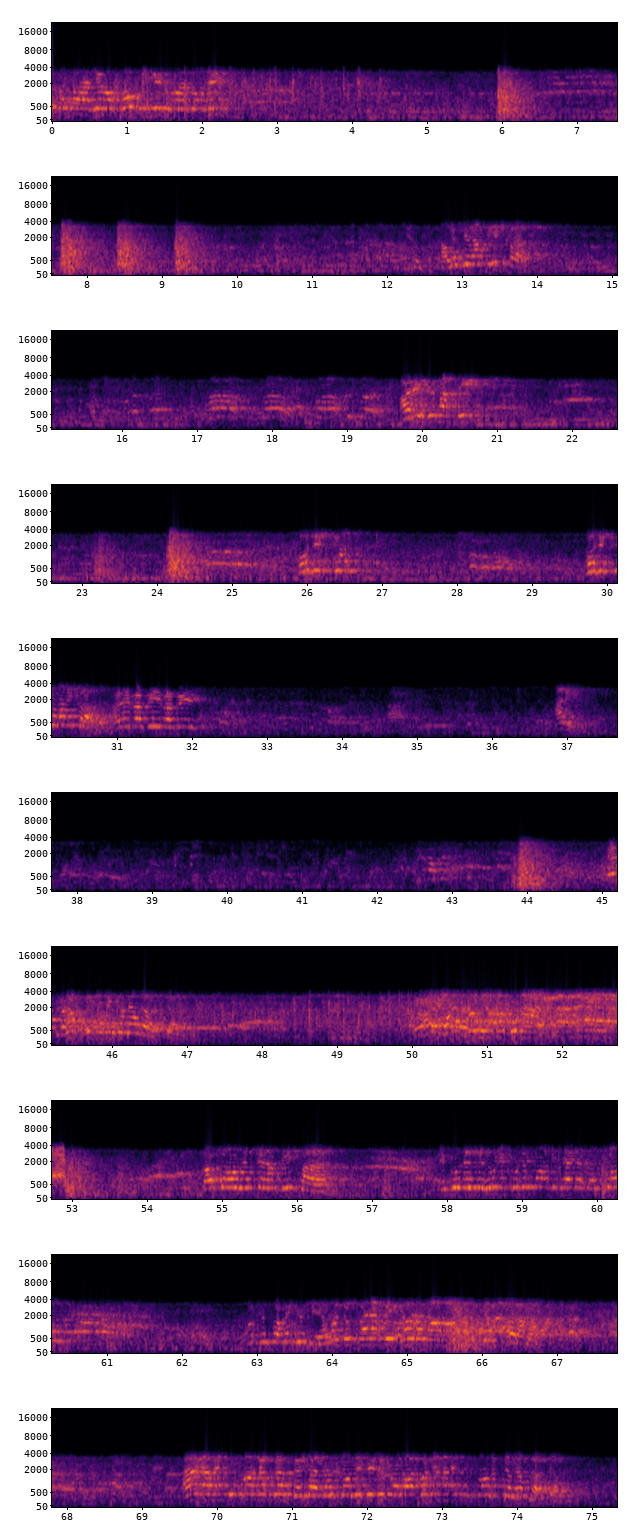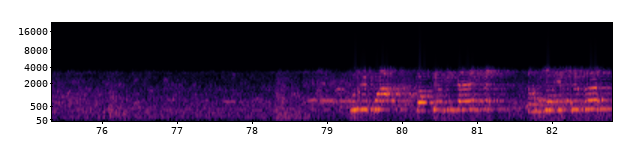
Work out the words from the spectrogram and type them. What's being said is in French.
veux qu'on aura lieu en 30 minutes ou un tournée Alors, monsieur l'arbitre, allez, c'est parti. Projection Projection dans les cordes Allez, vas-y, vas-y Allez. Applaudit en courage. Attention, monsieur l'arbitre. Les coups de genoux, les coups de poing, visage, attention. Faut que ce soit régulier. On ne touche pas l'arbitre. Non, non, non, non, l'arbitre. Un avertissement de cœur, faites attention, début du combat, premier avertissement de Pierre Mertoc. Coup de poing, portez au visage, tension des cheveux.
